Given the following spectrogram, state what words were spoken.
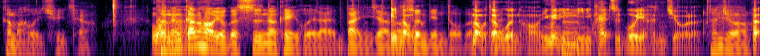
干嘛回去这样？可能刚好有个事，那可以回来办一下，然后顺便投吧。那我再问哈，因为你你你开直播也很久了，很久啊。那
